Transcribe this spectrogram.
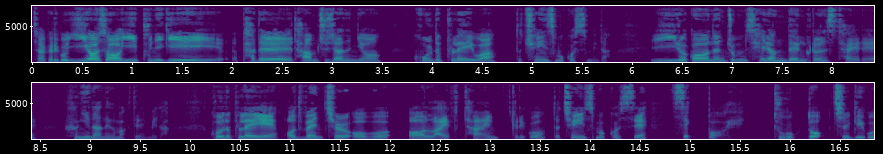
자, 그리고 이어서 이 분위기 받을 다음 주자는요. 콜드플레이와 더 체인스모커스입니다. 이거는 좀 세련된 그런 스타일의 흥이 나는 음악들입니다. 콜드플레이의 Adventure of a Lifetime 그리고 The Chainsmokers의 Sick Boy 두 곡도 즐기고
